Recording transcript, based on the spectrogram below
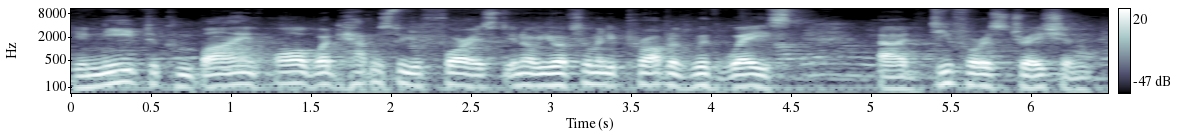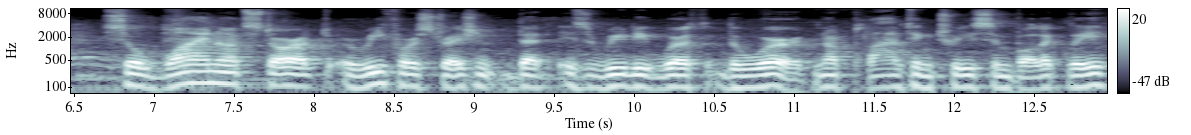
You need to combine all what happens to your forest. You know, you have so many problems with waste, uh, deforestation. So why not start a reforestation that is really worth the word? Not planting trees symbolically,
